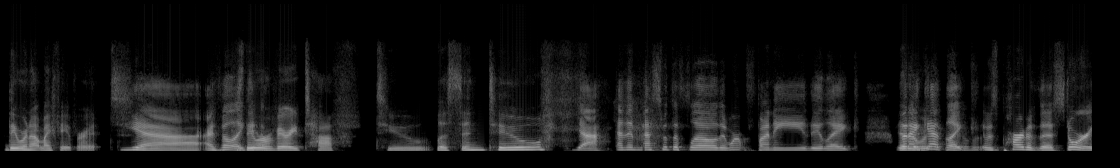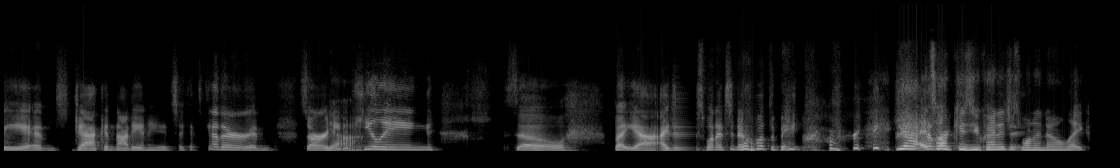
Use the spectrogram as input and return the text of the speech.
they were not my favorite. yeah. I felt like they were very tough to listen to. yeah. And then mess with the flow. They weren't funny. They like, Yeah, but I were- get like it was part of the story, and Jack and Nadia needed to get together, and Zara Yeah. needed healing. So, but yeah, I just wanted to know about the bank robbery. Yeah, it's hard because you kind of just want to know like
